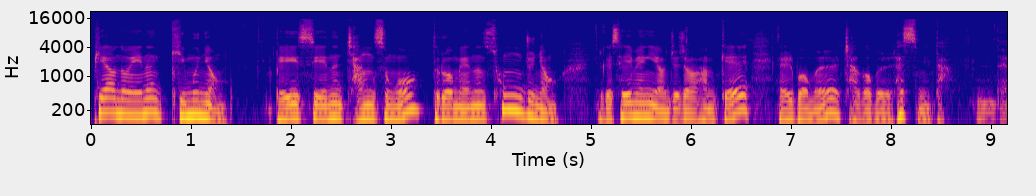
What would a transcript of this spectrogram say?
피아노에는 김은영, 베이스에는 장승호, 드럼에는 송준영 이렇게 세 명의 연주자와 함께 앨범을 작업을 했습니다. 네.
